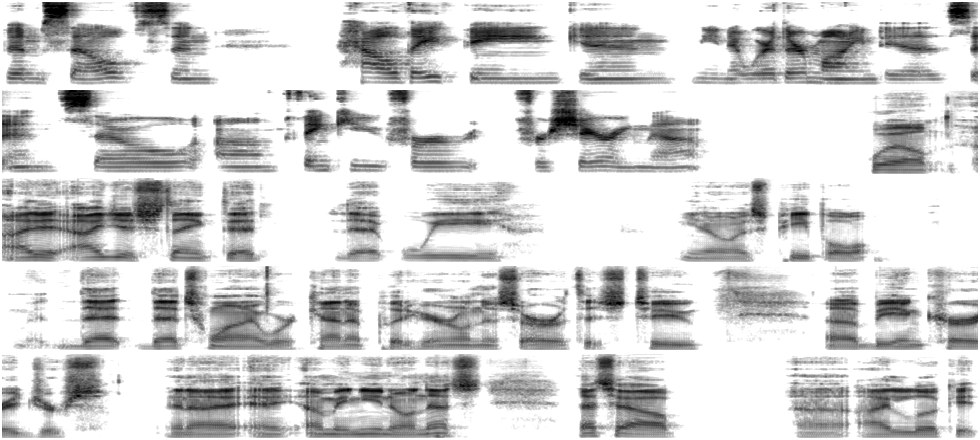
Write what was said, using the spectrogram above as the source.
themselves and how they think and you know where their mind is and so um, thank you for for sharing that Well, I, I just think that, that we, you know, as people, that that's why we're kind of put here on this earth is to uh, be encouragers. And I, I, I mean, you know, and that's that's how uh, I look at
